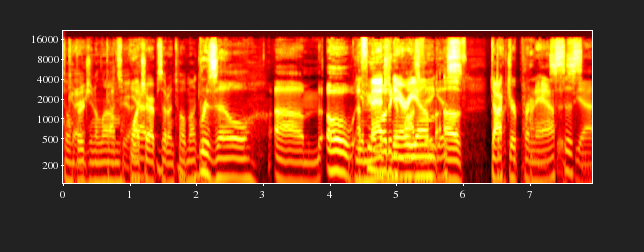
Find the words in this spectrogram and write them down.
film okay. Virgin alum. Gotcha. Watch Yeah. our episode on Twelve Monkeys. Brazil. Um. Oh, the Fear and Loathing in Las Imaginarium of Doctor Parnassus. Parnassus, yeah.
